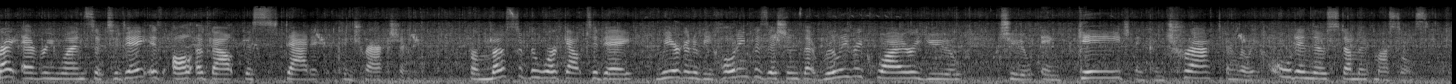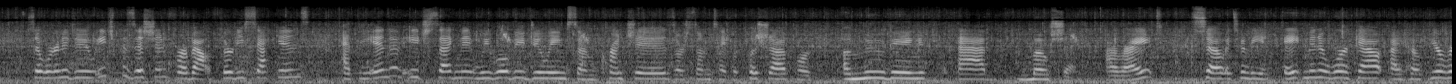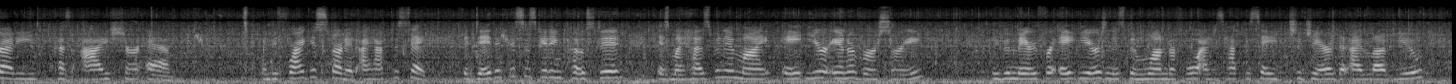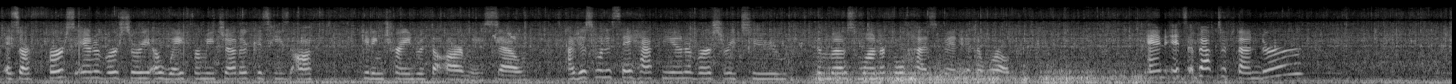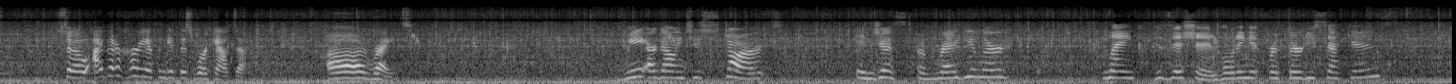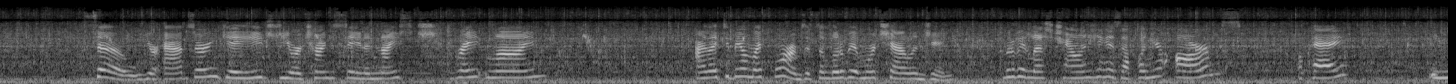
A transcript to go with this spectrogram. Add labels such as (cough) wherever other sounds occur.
right, everyone. So today is all about the static contraction. For most of the workout today, we are going to be holding positions that really require you to engage and contract and really hold in those stomach muscles. So we're going to do each position for about 30 seconds. At the end of each segment, we will be doing some crunches or some type of push-up or a moving ab motion, all right? So it's gonna be an eight minute workout. I hope you're ready, because I sure am. And before I get started, I have to say, the day that this is getting posted is my husband and my eight year anniversary. We've been married for eight years and it's been wonderful. I just have to say to Jared that I love you. It's our first anniversary away from each other because he's off getting trained with the Army. So I just want to say happy anniversary to the most wonderful husband in the world. And it's about to thunder. So I better hurry up and get this workout done. All right. We are going to start in just a regular plank position, holding it for 30 seconds. So your abs are engaged. You are trying to stay in a nice straight line. I like to be on my forearms. It's a little bit more challenging. A little bit less challenging is up on your arms, okay?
